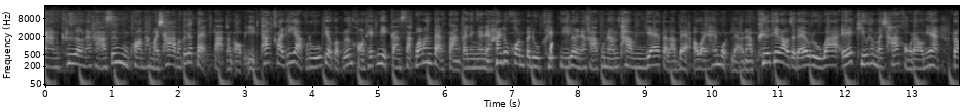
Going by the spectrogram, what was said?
งานเครื่องนะคะ ซึ่งความธรรมชาติมันก็จะแตกต่างกันออกไปอีก ถ้าใครที่อยากรู้เกี่ยวกับเรื่องของเทคนิคการสักว่ามันแตกต่างกันยังไงเนี่ยให้ทุกคนไปดูคลิปนี้เลยนะคะ คุณน้ำทำแยกแต่ละแบบเอาไว้ให้หมดแล้วนะเพื่อที่เราจะได้รู้ว่าเอ๊ะคิ้วธรรมชาติของเราเนี่ยเรา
